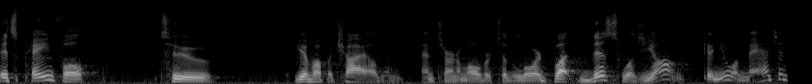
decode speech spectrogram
It's painful to give up a child and, and turn him over to the Lord. But this was young. Can you imagine?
